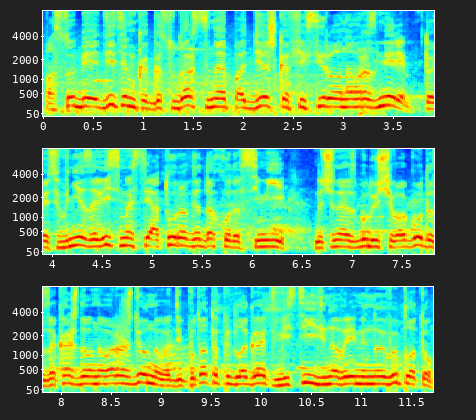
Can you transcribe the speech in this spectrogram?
Пособие детям как государственная поддержка в фиксированном размере, то есть вне зависимости от уровня доходов семьи. Начиная с будущего года за каждого новорожденного депутаты предлагают ввести единовременную выплату,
